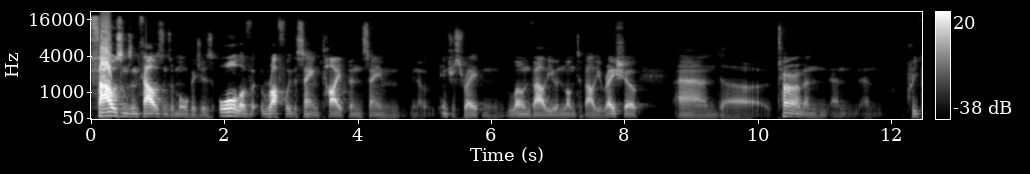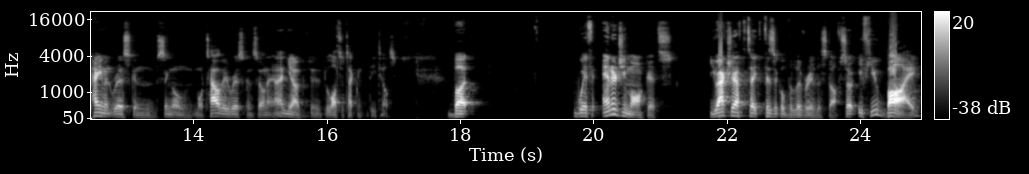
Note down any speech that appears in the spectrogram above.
thousands and thousands of mortgages, all of roughly the same type and same, you know, interest rate and loan value and loan to value ratio and uh, term and, and, and prepayment risk and single mortality risk and so on. And, you know, lots of technical details. But with energy markets, you actually have to take physical delivery of the stuff. So if you buy,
